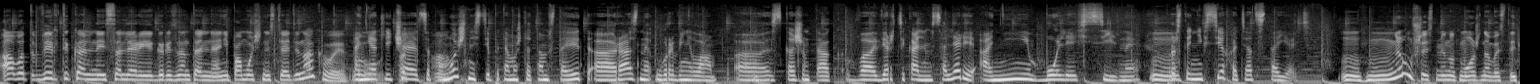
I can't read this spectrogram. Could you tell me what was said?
А вот вертикальные солярии и горизонтальные, они по мощности одинаковые? Они ну, отличаются так, по а. мощности, потому что там стоит а, разный уровень ламп. А, скажем так, в вертикальном солярии они более сильные. Mm. Просто не все хотят стоять. Угу. Ну, 6 минут можно выстоять.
